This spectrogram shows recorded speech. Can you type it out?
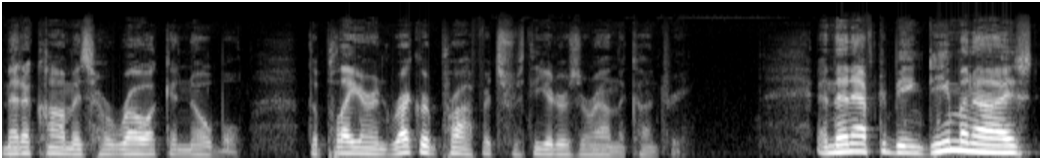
Metacom is heroic and noble. The play earned record profits for theaters around the country. And then, after being demonized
